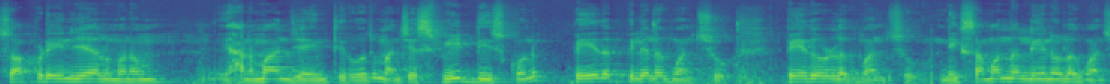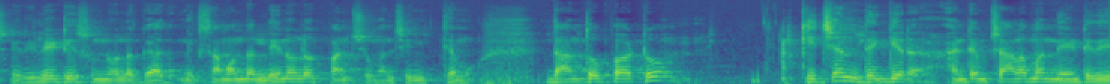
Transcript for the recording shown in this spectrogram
సో అప్పుడు ఏం చేయాలి మనం? హనుమాన్ జయంతి రోజు మంచి స్వీట్ తీసుకొని పేద పిల్లలకు పంచు పేదోళ్ళకి పంచు నీకు సంబంధం లేని వాళ్ళకి పంచు నీ రిలేటివ్స్ ఉన్న వాళ్ళకి కాదు నీకు సంబంధం లేని వాళ్ళకి పంచు మంచి నిత్యము. దాంతోపాటు కిచెన్ దగ్గర అంటే చాలామంది ఏంటిది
